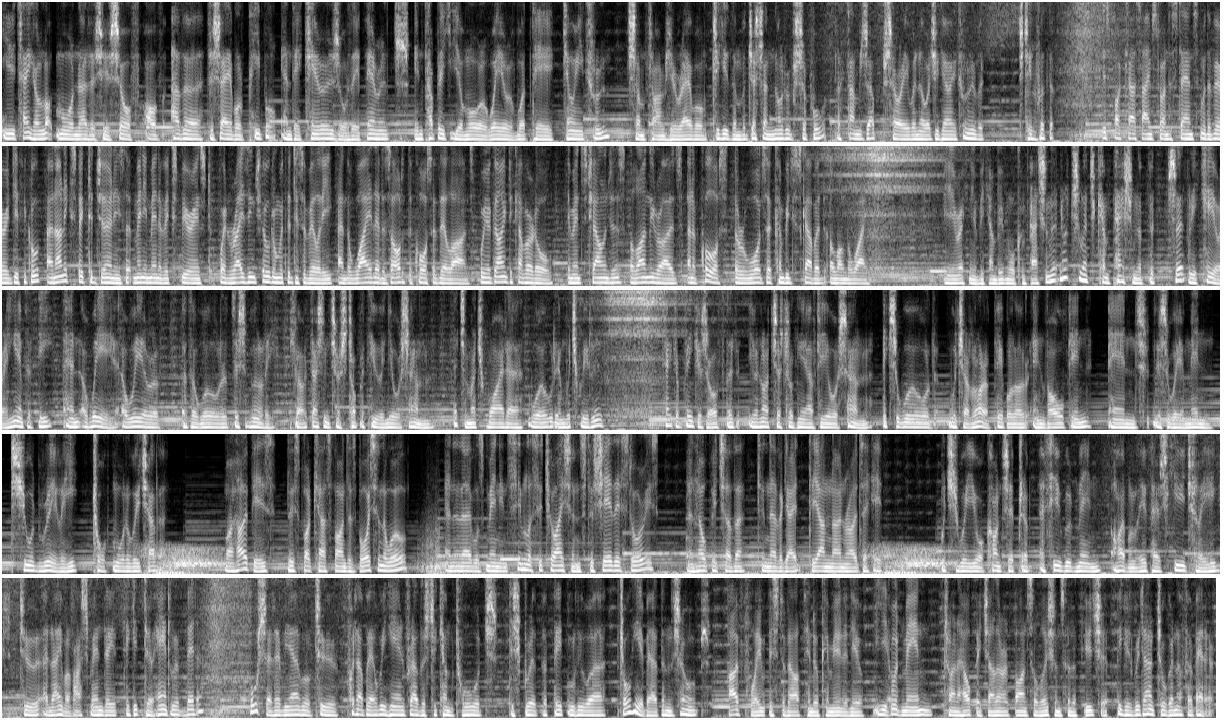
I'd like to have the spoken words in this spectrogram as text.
You take a lot more notice yourself of other disabled people and their carers or their parents. In public, you're more aware of what they're going through. Sometimes you're able to give them just a nod of support, a thumbs up. Sorry, we know what you're going through, but stick with it. This podcast aims to understand some of the very difficult and unexpected journeys that many men have experienced when raising children with a disability and the way that has altered the course of their lives. We are going to cover it all immense challenges, the lonely roads, and of course, the rewards that can be discovered along the way. You reckon you become a bit more compassionate? Not so much compassionate, but certainly caring, empathy, and aware, aware of, of the world of disability. So it doesn't just stop with you and your son. It's a much wider world in which we live. Take the blinkers off that you're not just looking after your son. It's a world which a lot of people are involved in, and this is where men should really talk more to each other. My hope is this podcast finds its voice in the world and enables men in similar situations to share their stories and help each other to navigate the unknown roads ahead. Which is where your concept of a few good men, I believe, has huge legs to enable us men to, to get to handle it better. Also, to be able to put up our big hand for others to come towards this group of people who are talking about themselves. Hopefully, this develops into a community of Yeah. good men trying to help each other and find solutions for the future. Because we don't talk enough about it.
